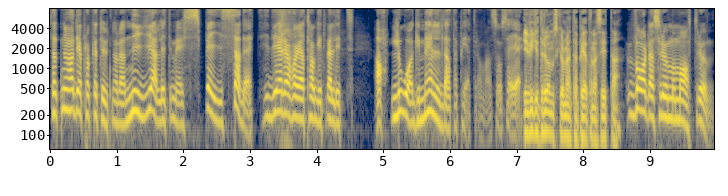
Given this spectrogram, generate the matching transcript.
Så att nu hade jag plockat ut några nya, lite mer spejsade. Tidigare har jag tagit väldigt ja, lågmälda tapeter om man så säger. I vilket rum ska de här tapeterna sitta? vardagsrum och matrum.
